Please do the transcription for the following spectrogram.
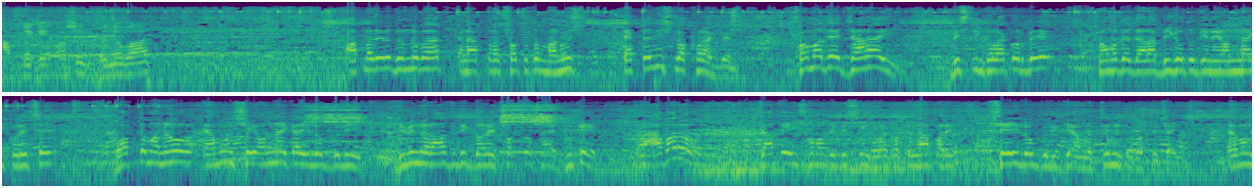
আপনাকে অশেষ ধন্যবাদ। আপনাদেরও ধন্যবাদ কারণ আপনারা সচেতন মানুষ। একটা জিনিস লক্ষ্য রাখবেন, সমাজে যারাই বিশৃঙ্খলা করবে, সমাজে যারা বিগত দিনে অন্যায় করেছে, বর্তমানেও এমন সেই অন্যায়কারী লোকগুলি বিভিন্ন রাজনৈতিক দলের ছত্রছায় ঢুকে আবারও যাতে এই সমাজে বিশৃঙ্খলা করতে না পারে, সেই লোকগুলিকে আমরা চিহ্নিত করতে চাই। এবং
